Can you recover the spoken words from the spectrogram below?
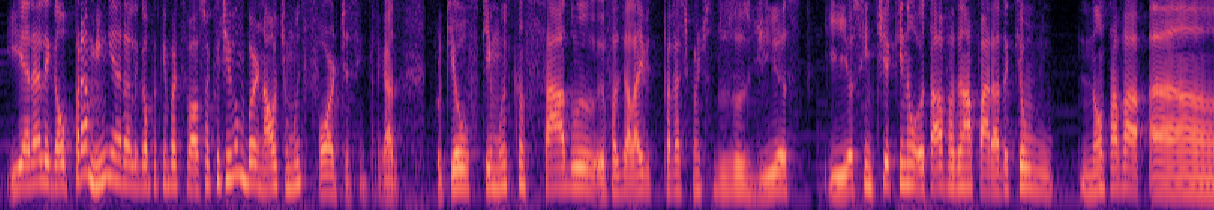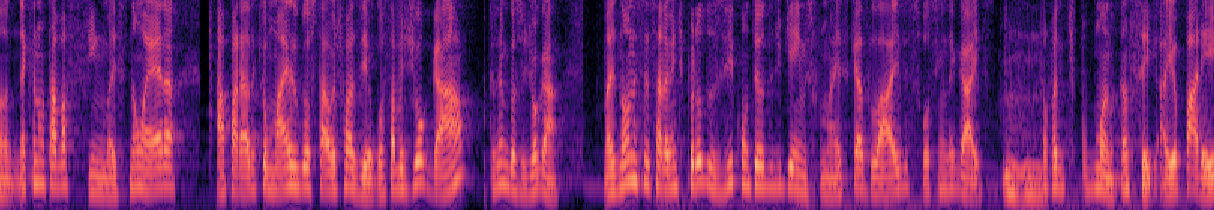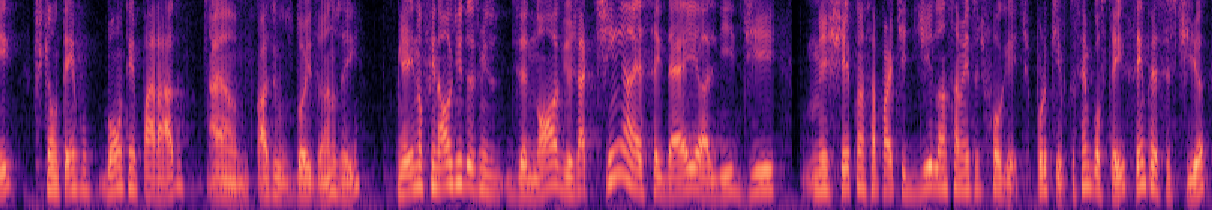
E era legal pra mim, era legal pra quem participava. Só que eu tive um burnout muito forte, assim, tá ligado? Porque eu fiquei muito cansado, eu fazia live praticamente todos os dias. E eu sentia que não, eu tava fazendo uma parada que eu não tava. ah, não é que eu não tava afim, mas não era a parada que eu mais gostava de fazer. Eu gostava de jogar, porque eu sempre gostei de jogar. Mas não necessariamente produzir conteúdo de games, por mais que as lives fossem legais. Então eu falei, tipo, mano, cansei. Aí eu parei, fiquei um tempo, bom tempo parado, ah, quase uns dois anos aí. E aí no final de 2019 eu já tinha essa ideia ali de mexer com essa parte de lançamento de foguete. Por quê? Porque eu sempre gostei, sempre assistia.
